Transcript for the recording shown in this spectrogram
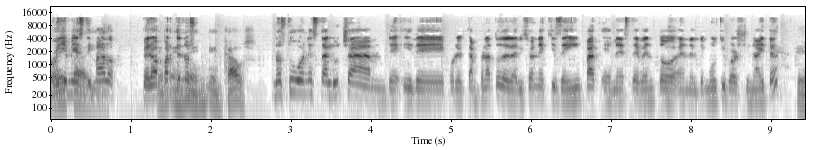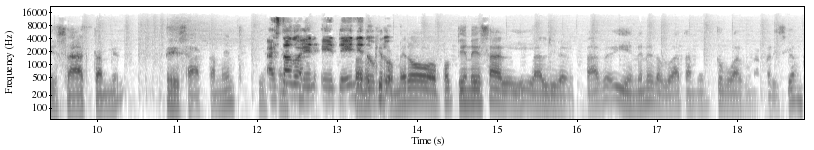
Oye, mi estimado, pero aparte no, en, caos. no estuvo en esta lucha de, y de, por el campeonato de la división X de Impact en este evento en el de Multiverse United. Exactamente. Exactamente. Ha estado en, en Romero tiene esa la libertad y en NWA también tuvo alguna aparición.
